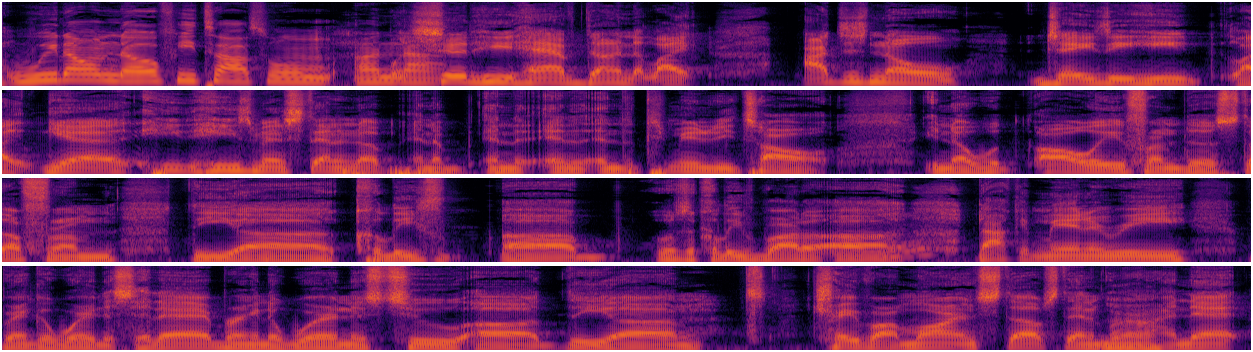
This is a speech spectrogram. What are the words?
far. we don't know if he talked to him or But not. should he have done it? Like, I just know Jay Z. He like, yeah, he he's been standing up in a in the in, in the community tall, you know, with all the way from the stuff from the uh Kalief. Uh, was a Kalief Browder uh, documentary, bring awareness to that, bringing awareness to uh the um Trayvon Martin stuff, standing Yeah. behind that.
